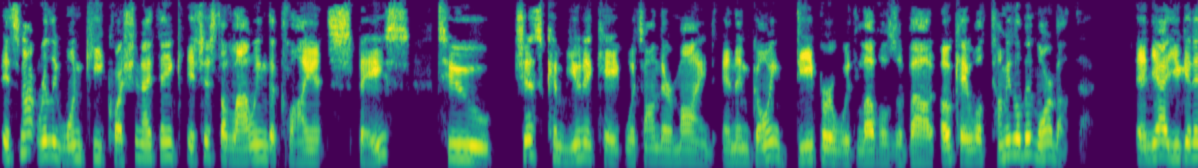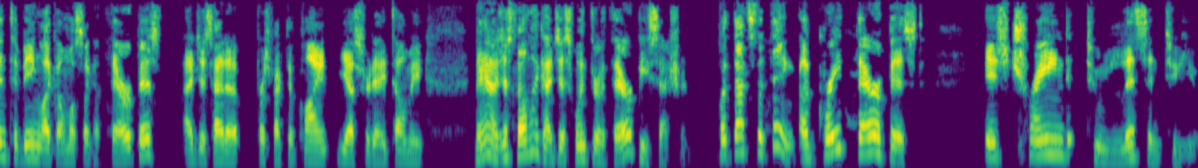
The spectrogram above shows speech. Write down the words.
It's not really one key question, I think. It's just allowing the client space to just communicate what's on their mind and then going deeper with levels about, okay, well, tell me a little bit more about that. And yeah, you get into being like almost like a therapist. I just had a prospective client yesterday tell me, man, I just felt like I just went through a therapy session. But that's the thing. A great therapist is trained to listen to you.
